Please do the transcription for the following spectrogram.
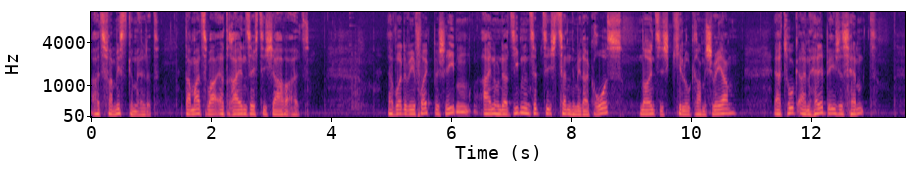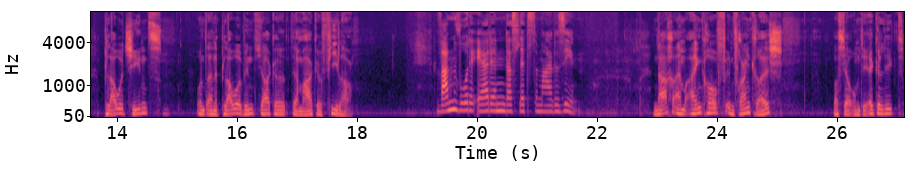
als vermisst gemeldet. Damals war er 63 Jahre alt. Er wurde wie folgt beschrieben: 177 cm groß, 90 Kilogramm schwer. Er trug ein hellbeiges Hemd, blaue Jeans und eine blaue Windjacke der Marke Fila. Wann wurde er denn das letzte Mal gesehen? Nach einem Einkauf in Frankreich, was ja um die Ecke liegt,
